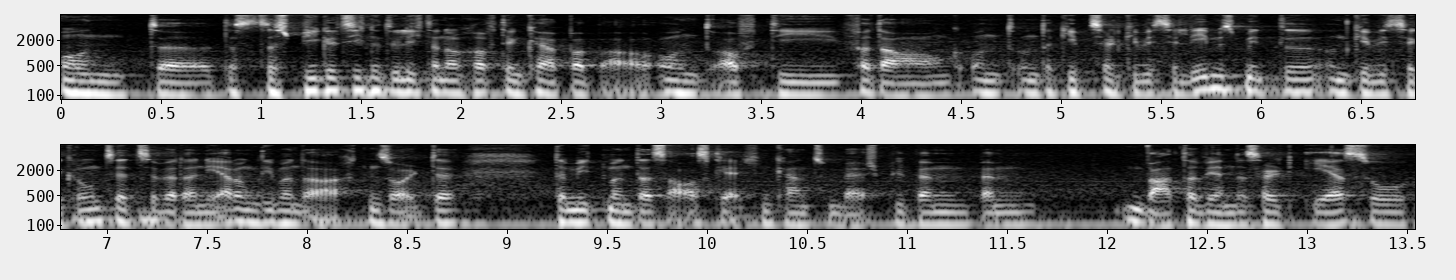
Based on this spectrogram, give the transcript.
Und äh, das, das, spiegelt sich natürlich dann auch auf den Körperbau und auf die Verdauung. Und, und da gibt es halt gewisse Lebensmittel und gewisse Grundsätze bei der Ernährung, die man da achten sollte, damit man das ausgleichen kann. Zum Beispiel beim, beim Vata wären das halt eher so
